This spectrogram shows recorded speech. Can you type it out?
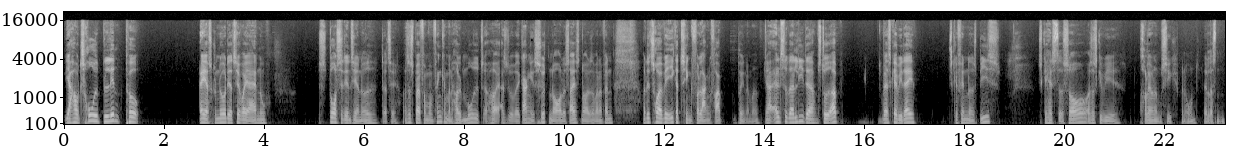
Jeg har jo troet blindt på, at jeg skulle nå dertil, hvor jeg er nu. stort set indtil jeg nåede dertil. Og så spørger jeg for, hvordan fanden kan man holde modet? Altså, du har været i gang i 17 år eller 16 år, eller så hvordan fanden? Og det tror jeg ved ikke at tænke for langt frem på en eller anden måde. Jeg har altid været lige der, stået op. Hvad skal vi i dag? Skal finde noget at spise. Skal have et sted at sove, og så skal vi prøve at lave noget musik med nogen. Eller sådan.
